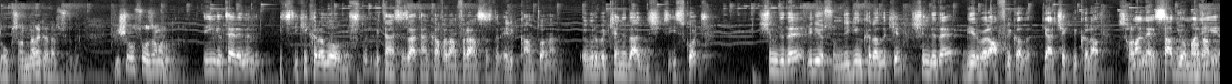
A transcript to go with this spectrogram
90'lara kadar sürdü. Bir şey olsa o zaman olurdu. İngiltere'nin işte iki kralı olmuştur. Bir tanesi zaten kafadan Fransızdır. Eric Cantona. Öbürü bir Kenny Dalglish, İskoç. Şimdi de biliyorsun ligin kralı kim? Şimdi de bir böyle Afrikalı. Gerçek bir kral. Sadio. Mane, Sadio Mane'yi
